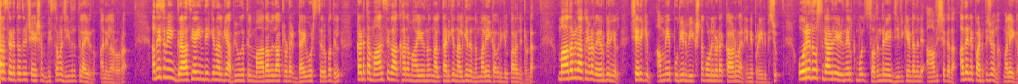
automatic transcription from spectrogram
ആർ എസ് എടുത്തതിനു ശേഷം വിശ്രമ ജീവിതത്തിലായിരുന്നു അനിൽ അറോറ. അതേസമയം ഗ്രാസിയ ഇന്ത്യയ്ക്ക് നൽകിയ അഭിമുഖത്തിൽ മാതാപിതാക്കളുടെ ഡൈവോഴ്സ് ചെറുപ്പത്തിൽ കടുത്ത മാനസികാഘാതമായിരുന്നു തനിക്ക് നൽകിയതെന്ന് മലൈക ഒരിക്കൽ പറഞ്ഞിട്ടുണ്ട്. മാതാപിതാക്കളുടെ വേർപിരിയൽ ശരിക്കും അമ്മയെ പുതിയൊരു വീക്ഷണകോണിലൂടെ കാണുവാൻ എന്നെ പ്രേരിപ്പിച്ചു. ഓരോ ദിവസം രാവിലെ എഴുന്നേൽക്കുമ്പോൾ സ്വതന്ത്രയായി ജീവിക്കേണ്ടതിന്റെ ആവശ്യകത അതെന്നെ പഠിപ്പിച്ചുവെന്ന് മലൈക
